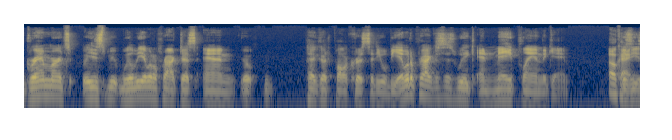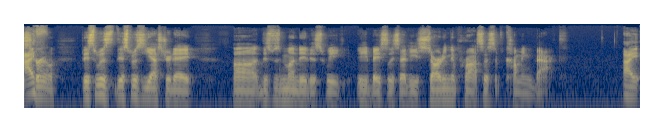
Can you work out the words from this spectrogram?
Graham Mertz is will be able to practice and uh, head coach Paul Chryst said he will be able to practice this week and may play in the game. Okay. he's I- currently this was this was yesterday uh this was monday this week he basically said he's starting the process of coming back I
